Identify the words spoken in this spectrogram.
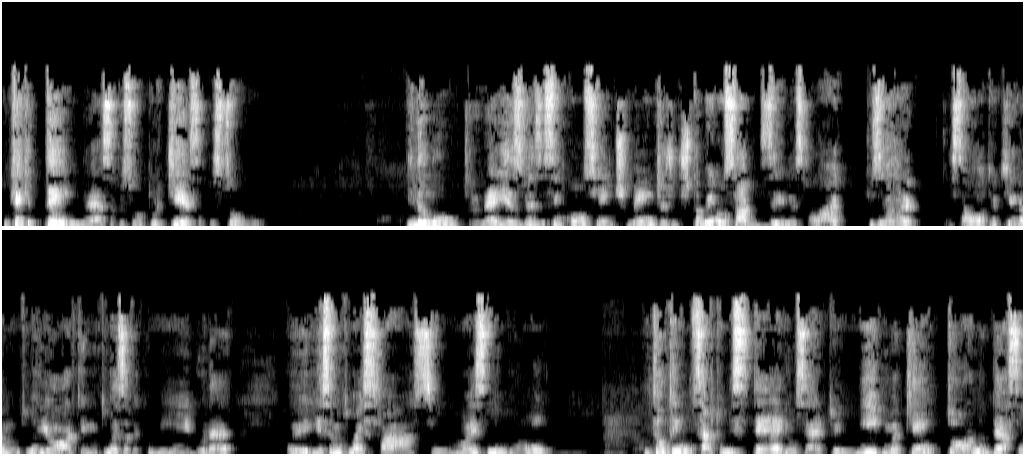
O que é que tem, né, essa pessoa? Por que essa pessoa? E não outra, né? E às vezes, assim, conscientemente, a gente também não sabe dizer, né? Você fala, ah, pois é, essa outra aqui era muito melhor, tem muito mais a ver comigo, né? Ia ser muito mais fácil, mas não rolou. Então tem um certo mistério, um certo enigma que é em torno dessa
